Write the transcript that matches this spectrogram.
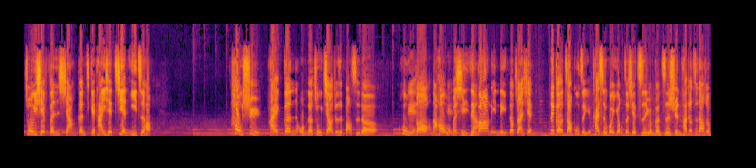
做一些分享，跟给他一些建议之后，后续还跟我们的助教就是保持的互动，然后我们零八零零的专线，那个照顾者也开始会用这些资源跟资讯，他就知道说。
